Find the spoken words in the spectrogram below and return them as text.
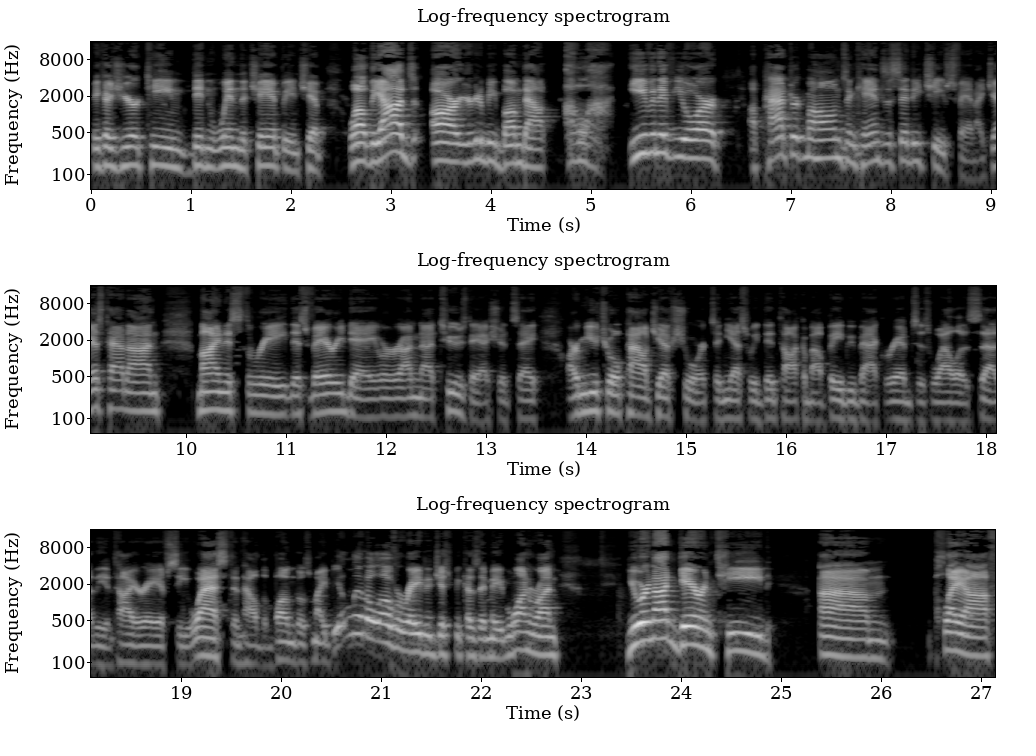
because your team didn't win the championship, well, the odds are you're going to be bummed out a lot. Even if you're a Patrick Mahomes and Kansas City Chiefs fan. I just had on minus three this very day, or on uh, Tuesday, I should say, our mutual pal Jeff Schwartz. And yes, we did talk about baby back ribs as well as uh, the entire AFC West and how the Bungles might be a little overrated just because they made one run. You are not guaranteed um, playoff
